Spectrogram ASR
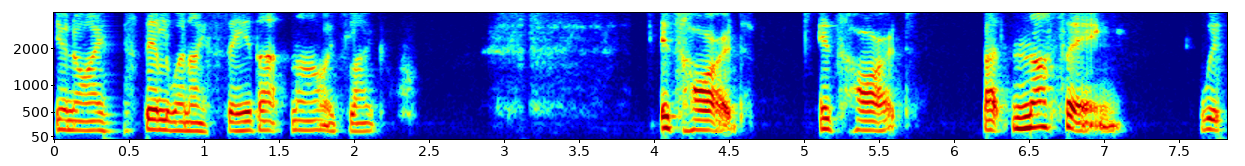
you know, I still, when I say that now, it's like, it's hard. It's hard, but nothing will,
